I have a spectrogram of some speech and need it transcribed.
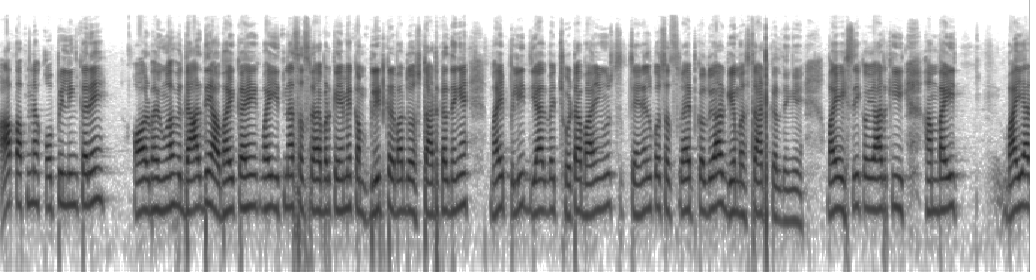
आप अपना कॉपी लिंक करें और भाई वहाँ पे डाल दें और भाई कहें भाई इतना सब्सक्राइबर कहें, मैं कंप्लीट करवा दो स्टार्ट कर देंगे। भाई प्लीज़ यार भाई छोटा भाई हूँ चैनल को सब्सक्राइब कर दो यार गेम स्टार्ट कर देंगे। भाई इसी को यार कि हम भाई भाई यार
